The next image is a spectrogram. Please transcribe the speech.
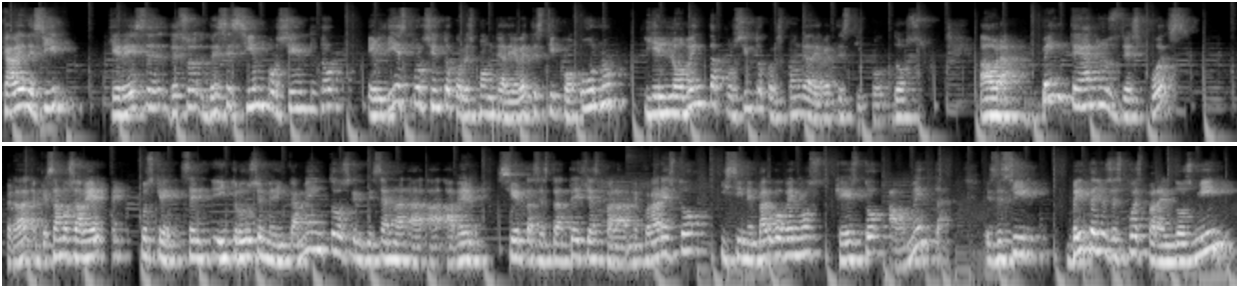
cabe decir que de ese 100%, el 10% corresponde a diabetes tipo 1 y el 90% corresponde a diabetes tipo 2. Ahora, 20 años después, ¿verdad? Empezamos a ver pues, que se introducen medicamentos, que empiezan a, a, ver ciertas estrategias para mejorar esto y sin embargo vemos que esto aumenta. Es decir, 20 años después, para el 2000,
